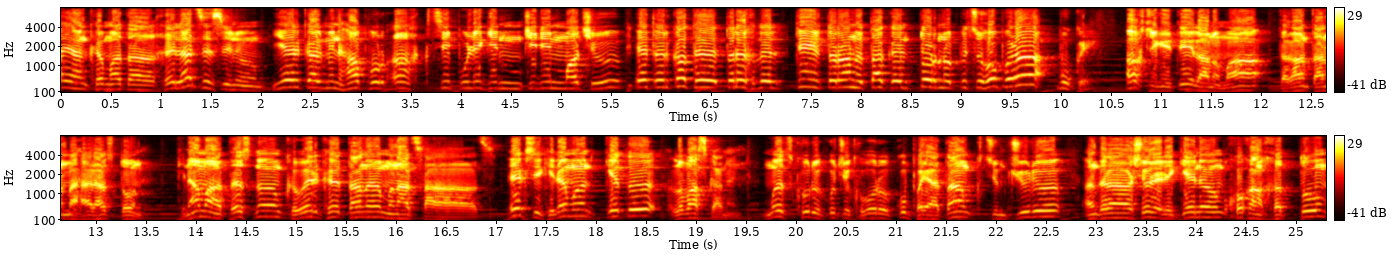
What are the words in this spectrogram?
այ անգամ հատա խելացեսինում երկալ մին հապուր աղքցի պուլիգին ճիրին մաչու այդ ըրկաթը տրխնել տիր տրանը տակեն տորնո պիցու հոպրա բուկե աղջիկի տիլանոմա տղան տանը հարաստոն Կինամա տեսնում քվերքը տանը մնացած։ Էքսի կինամն կետը լվասկանեն։ Մծ քուրը կուճը քորը կուփայատամ կծում ջուրը անդրաշորերը կենում խոխան խտում,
